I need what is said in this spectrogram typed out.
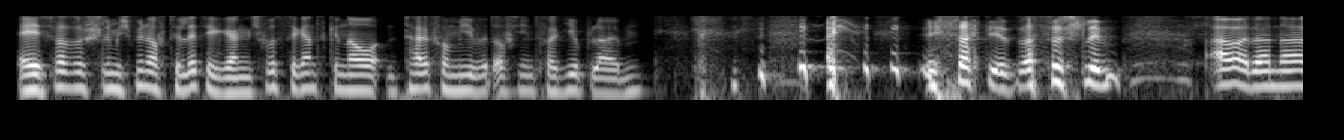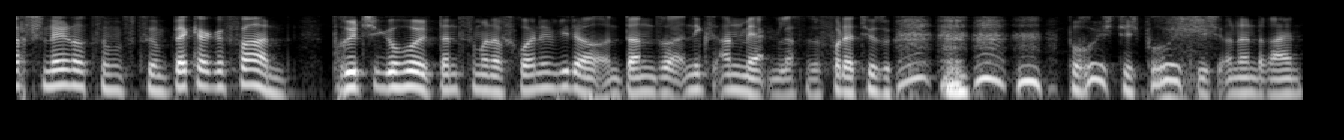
Ey, es war so schlimm. Ich bin auf Toilette gegangen. Ich wusste ganz genau, ein Teil von mir wird auf jeden Fall hier bleiben. ich sag dir, es war so schlimm. Aber danach schnell noch zum, zum Bäcker gefahren. Brötchen geholt, dann zu meiner Freundin wieder und dann so nichts anmerken lassen. So vor der Tür so, beruhig dich, beruhig dich. Und dann rein.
